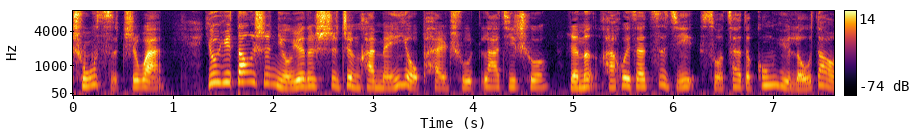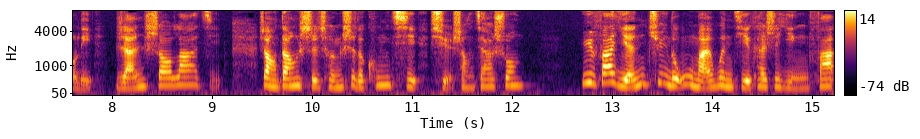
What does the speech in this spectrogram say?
除此之外，由于当时纽约的市政还没有派出垃圾车，人们还会在自己所在的公寓楼道里燃烧垃圾，让当时城市的空气雪上加霜。愈发严峻的雾霾问题开始引发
